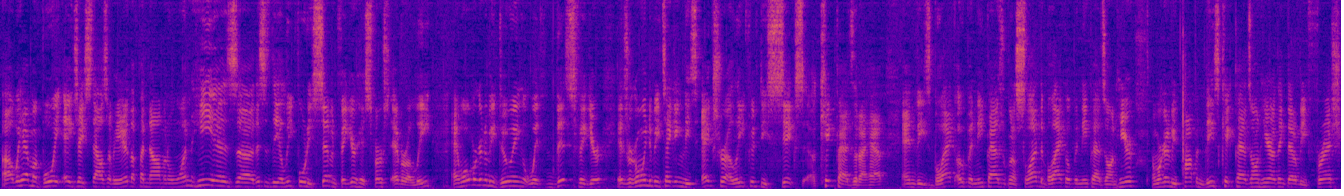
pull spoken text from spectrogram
Uh, we have my boy AJ Styles over here, the phenomenal one. He is, uh, this is the Elite 47 figure, his first ever Elite. And what we're going to be doing with this figure is we're going to be taking these extra Elite 56 uh, kick pads that I have and these black open knee pads. We're going to slide the black open knee pads on here and we're going to be popping these kick pads on here. I think that'll be fresh.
